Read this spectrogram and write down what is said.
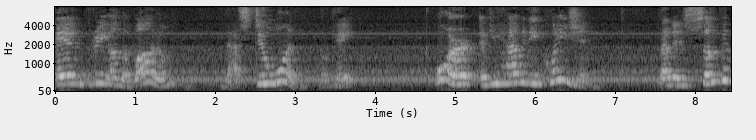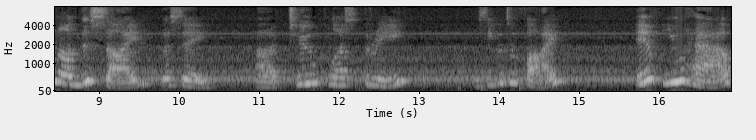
and 3 on the bottom, that's still 1, okay? Or if you have an equation that is something on this side, let's say uh, 2 plus 3 is equal to 5. If you have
